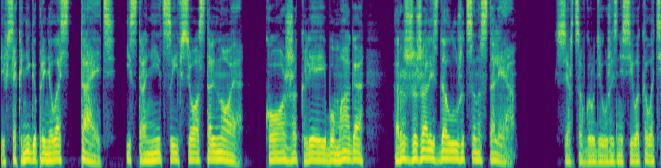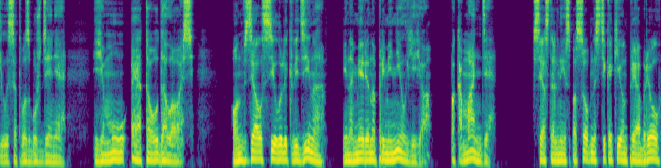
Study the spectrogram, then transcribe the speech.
и вся книга принялась таять, и страницы, и все остальное. Кожа, клей и бумага разжижались до лужицы на столе. Сердце в груди у жизнесила колотилось от возбуждения. Ему это удалось. Он взял силу ликвидина и намеренно применил ее. По команде. Все остальные способности, какие он приобрел,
